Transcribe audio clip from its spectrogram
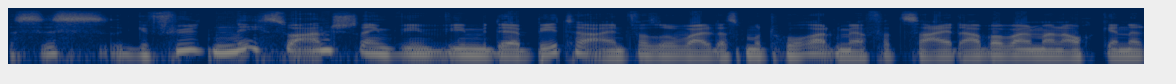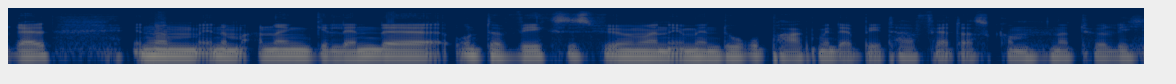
es ist gefühlt nicht so anstrengend wie, wie mit der Beta, einfach so, weil das Motorrad mehr verzeiht, aber weil man auch generell in einem, in einem anderen Gelände unterwegs ist, wie wenn man im Enduropark mit der Beta fährt. Das kommt natürlich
